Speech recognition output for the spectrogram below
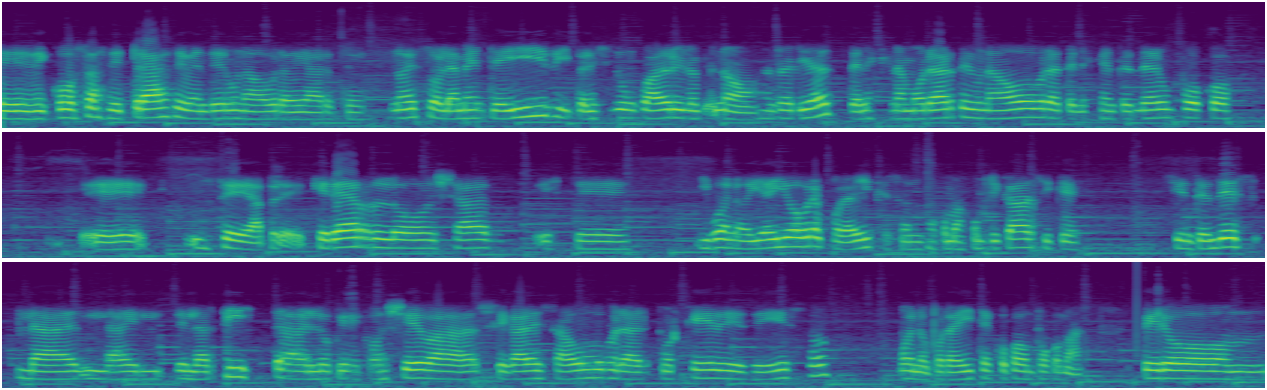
de, cosas detrás de vender una obra de arte. No es solamente ir y preciso un cuadro y lo que... No, en realidad tenés que enamorarte de una obra, tenés que entender un poco, eh, no sé, quererlo ya, este... Y bueno, y hay obras por ahí que son un poco más complicadas y que si entendés la, la- el, el artista, lo que conlleva llegar a esa obra, el porqué de, de eso, bueno, por ahí te copa un poco más. Pero mm,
